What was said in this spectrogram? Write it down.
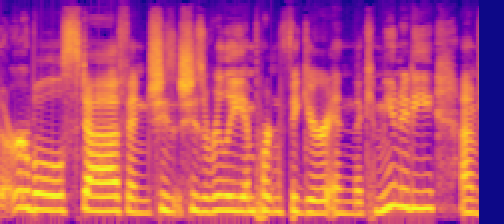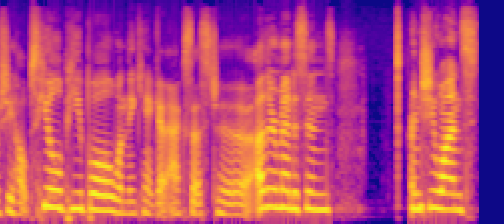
herbal stuff and she's she's a really important figure in the community um, she helps heal people when they can't get access to other medicines and she wants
